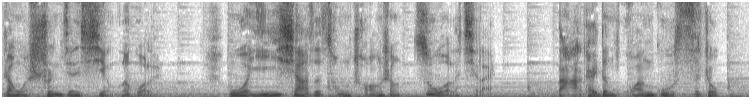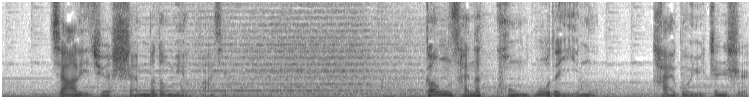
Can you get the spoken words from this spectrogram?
让我瞬间醒了过来，我一下子从床上坐了起来，打开灯环顾四周，家里却什么都没有发现。刚才那恐怖的一幕太过于真实，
